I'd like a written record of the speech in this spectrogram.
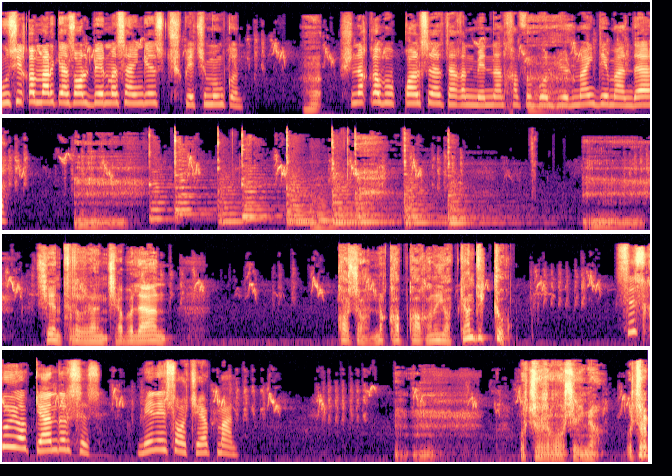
Musiqa markazi olib bermasangiz tushib ketishi mumkin. Ha. Shunaqa bo'lib qolsa, tag'in mendan xafa bo'lib yurmang demanda. sen tirrancha bilan qozonni qopqog'ini yopgandikku Siz-ku yopgandirsiz. Men esa ochyapman. O'chir boshingni o'chir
